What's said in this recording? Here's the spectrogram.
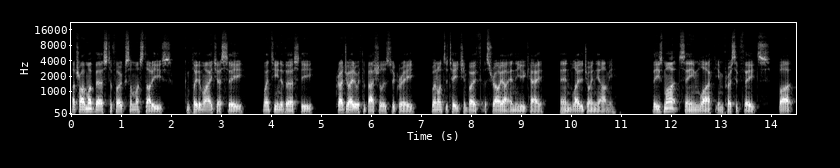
I tried my best to focus on my studies, completed my HSC, went to university, graduated with a bachelor's degree, went on to teach in both Australia and the UK, and later joined the army. These might seem like impressive feats, but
